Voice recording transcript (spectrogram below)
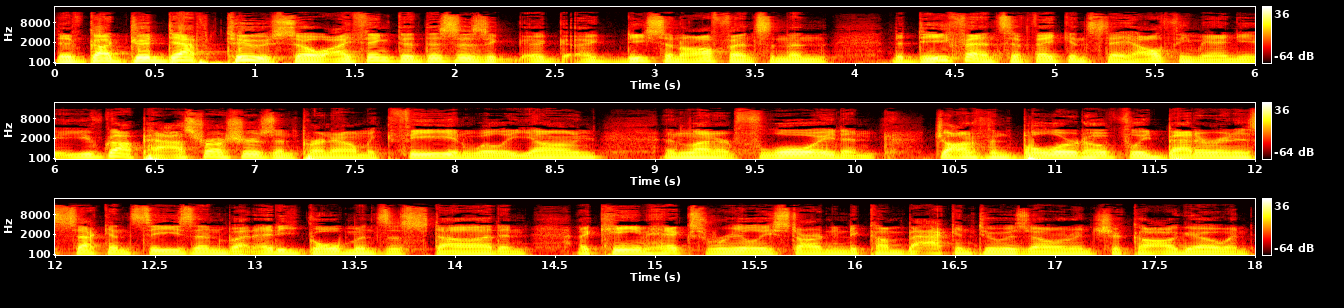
they've got good depth too. So I think that this is a, a, a decent offense, and then the defense, if they can stay healthy, man, you, have got pass rushers and Pernell McPhee and Willie Young and Leonard Floyd and Jonathan Bullard, hopefully better in his second season, but Eddie Goldman's a stud, and Akiem Hicks really starting to come back into his own in Chicago. And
